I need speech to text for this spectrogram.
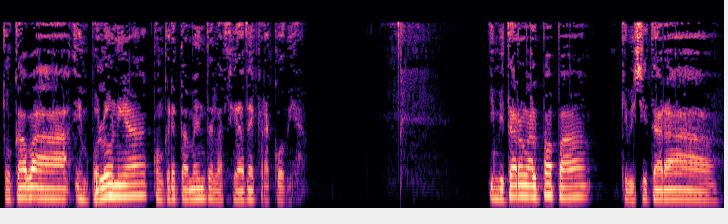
Tocaba en Polonia, concretamente en la ciudad de Cracovia. Invitaron al Papa que visitara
